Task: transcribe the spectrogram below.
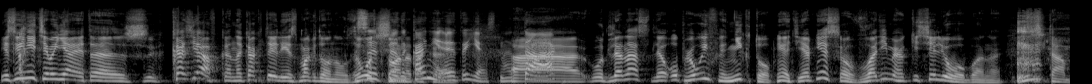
извините меня, это козявка на коктейле из Макдоналдса. Вот кто Совершенно, она конечно, такая. это ясно. А, вот для нас, для Опра Уинфри никто. Понимаете, я бы не сказал, Владимира Киселева бы она там,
